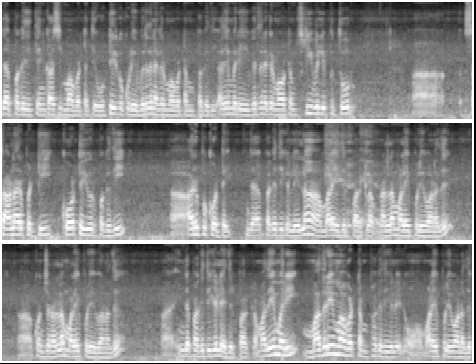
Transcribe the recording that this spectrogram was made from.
இந்த பகுதி தென்காசி மாவட்டத்தை ஒட்டி இருக்கக்கூடிய விருதுநகர் மாவட்டம் பகுதி அதே மாதிரி விருதுநகர் மாவட்டம் ஸ்ரீவில்லிபுத்தூர் சானார்பட்டி சாணார்பட்டி கோட்டையூர் பகுதி அருப்புக்கோட்டை. இந்த பகுதிகளில் எல்லாம் மழை எதிர்பார்க்கலாம். நல்ல மழைப்பொழிவானது. கொஞ்சம் நல்ல மழைப்பொழிவானது. இந்த பகுதிகளில் எதிர்பார்க்கலாம். அதே மாதிரி மதுரை மாவட்டம் பகுதிகளிலும் மழைப்பொழிவானது.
